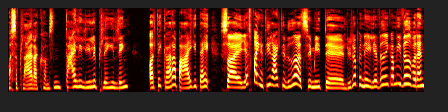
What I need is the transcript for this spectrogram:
Og så plejer der at komme sådan en dejlig lille plingeling, og det gør der bare ikke i dag. Så øh, jeg springer direkte videre til mit øh, lytterpanel. Jeg ved ikke, om I ved, hvordan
